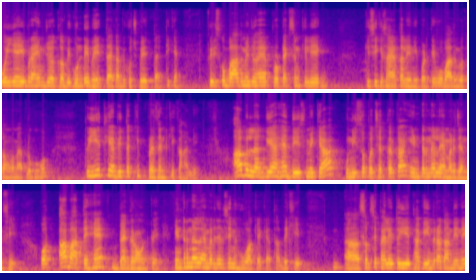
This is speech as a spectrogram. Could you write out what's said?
वो ये इब्राहिम जो है कभी गुंडे भेजता है, कभी कुछ भेजता है, ठीक है? फिर इसको बाद में जो है प्रोटेक्शन के लिए किसी की सहायता लेनी पड़ती है, वो बाद में बताऊँगा मैं आप लोगों को। तो ये थी अभी तक की प्रेजेंट की कहानी। अब लग गया है देश में क्या? 1975 का इंटरनल इमरजेंसी और अब आते हैं बैकग्राउंड पे। इंटरनल इमरजेंसी में हुआ क्या क्या था? देखिए सबसे पहले तो ये था कि इंदिरा गांधी ने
